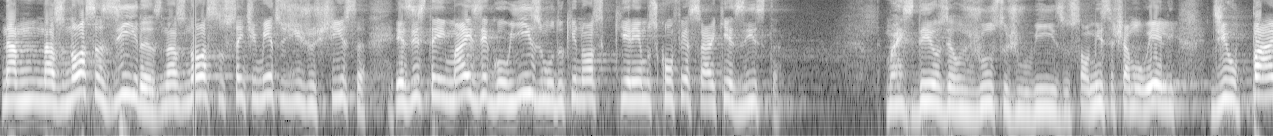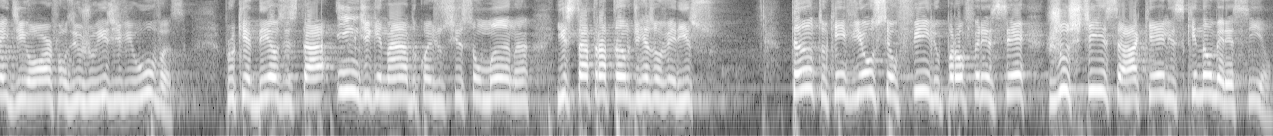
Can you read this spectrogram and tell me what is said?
Na, nas nossas iras, nos nossos sentimentos de injustiça, existem mais egoísmo do que nós queremos confessar que exista. Mas Deus é o justo juiz, o salmista chamou ele de o pai de órfãos e o juiz de viúvas, porque Deus está indignado com a justiça humana e está tratando de resolver isso. Tanto que enviou o seu filho para oferecer justiça àqueles que não mereciam.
